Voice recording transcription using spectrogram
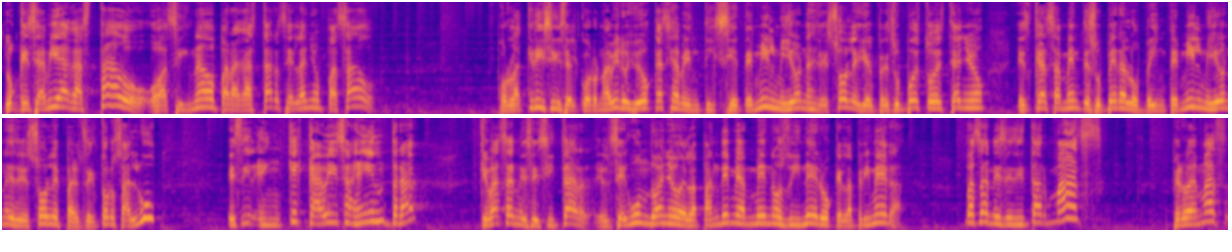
Lo que se había gastado o asignado para gastarse el año pasado por la crisis del coronavirus llegó casi a 27 mil millones de soles y el presupuesto de este año escasamente supera los 20 mil millones de soles para el sector salud. Es decir, ¿en qué cabeza entra que vas a necesitar el segundo año de la pandemia menos dinero que la primera. Vas a necesitar más. Pero además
